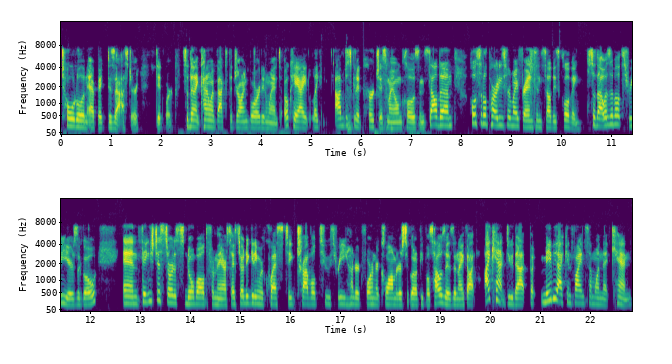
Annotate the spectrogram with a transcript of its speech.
total and epic disaster. Did work. So then I kind of went back to the drawing board and went, okay, I like I'm just going to purchase my own clothes and sell them, host little parties for my friends and sell these clothing. So that was about 3 years ago and things just sort of snowballed from there. So i started getting requests to travel two 300 400 kilometers to go to people's houses. And i thought i can't do that but maybe i can find someone that can.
